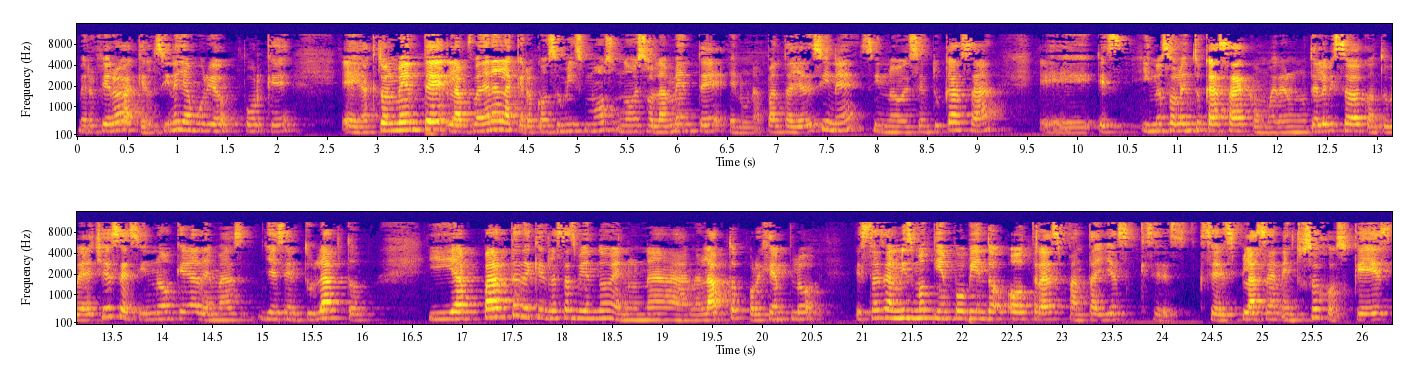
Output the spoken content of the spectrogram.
Me refiero a que el cine ya murió porque eh, actualmente la manera en la que lo consumimos no es solamente en una pantalla de cine, sino es en tu casa, eh, es, y no solo en tu casa como era en un televisor con tu VHS, sino que además ya es en tu laptop. Y aparte de que la estás viendo en una, laptop, por ejemplo, estás al mismo tiempo viendo otras pantallas que se, se, desplazan en tus ojos, que es,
